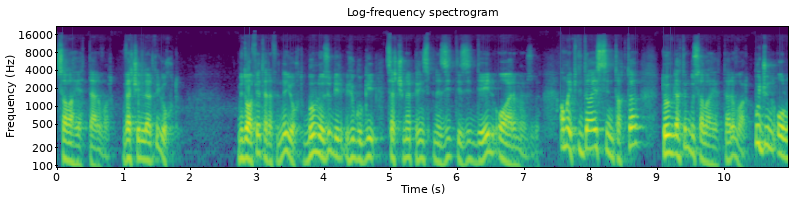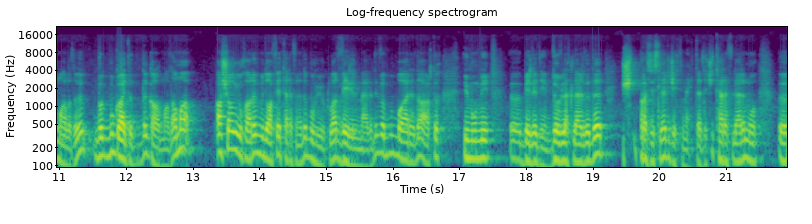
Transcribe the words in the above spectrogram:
səlahiyyətləri var. Vəkillərdə yoxdur. Müdafiə tərəfində yoxdur. Bunun özü bir hüquqi çəkmə prinsipinə ziddir, zidd deyil, o ayrı mövzudur. Amma ibtidai istintaqda dövlətin bu səlahiyyətləri var. Bu gün olmalıdır, bu, qaydada da qalmalıdır. Amma aşağı-yuxarı müdafiə tərəfinə də bu hüquqlar verilməlidir və bu barədə artıq ümumi e, belə deyim, dövlətlərdə də proseslər getməkdədir ki, tərəflərin o e,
